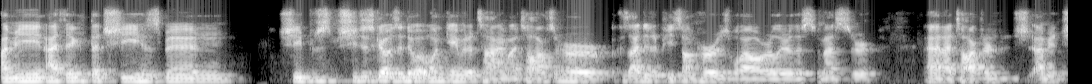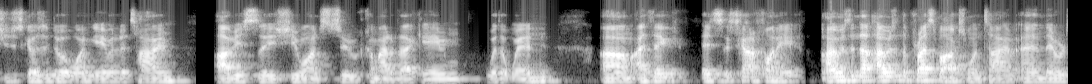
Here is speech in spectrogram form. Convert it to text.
I mean, I think that she has been she she just goes into it one game at a time. I talked to her because I did a piece on her as well earlier this semester and I talked to her. She, I mean, she just goes into it one game at a time. Obviously, she wants to come out of that game with a win. Um, I think it's it's kind of funny. I was in the I was in the press box one time, and they were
